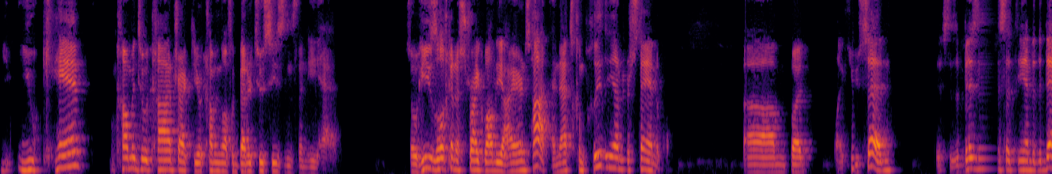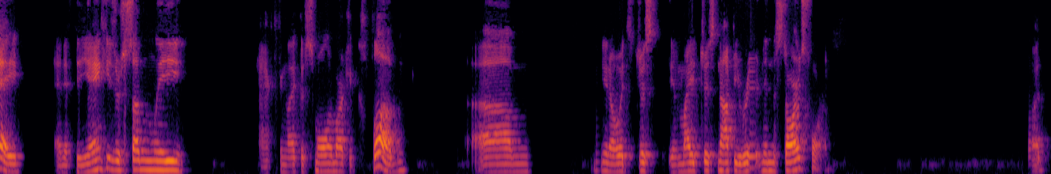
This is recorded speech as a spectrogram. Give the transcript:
you, can't come into a contract year coming off a better two seasons than he had. So he's looking to strike while the iron's hot, and that's completely understandable. Um, but like you said, this is a business at the end of the day, and if the Yankees are suddenly acting like a smaller market club, um, you know, it's just it might just not be written in the stars for him. But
